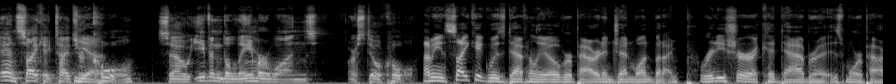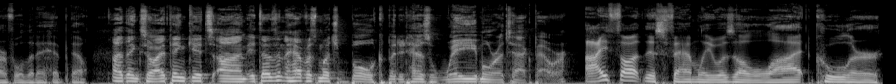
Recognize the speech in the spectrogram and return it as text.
And psychic types are Yeah. cool, so even the lamer ones are still cool. I mean, Psychic was definitely overpowered in Gen 1, but I'm pretty sure a Kadabra is more powerful than a Hypno. I think so. I think it's um it doesn't have as much bulk, but it has way more attack power. I thought this family was a lot cooler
